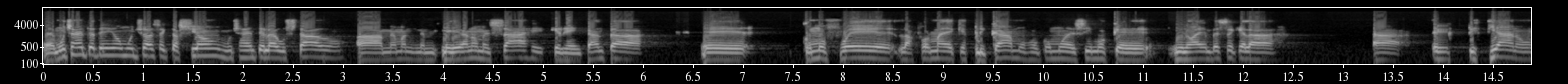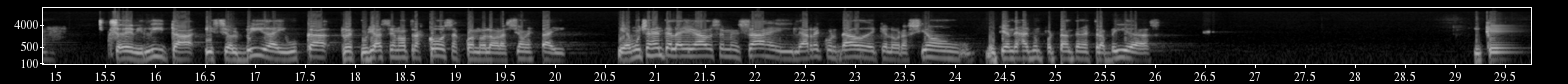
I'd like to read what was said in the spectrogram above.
Eh, mucha gente ha tenido mucha aceptación, mucha gente le ha gustado, ah, me, me, llegan los mensajes que les encanta eh, cómo fue la forma de que explicamos o cómo decimos que no hay veces que la, el cristiano se debilita y se olvida y busca refugiarse en otras cosas cuando la oración está ahí. Y a mucha gente le ha llegado ese mensaje y le ha recordado de que la oración, ¿entiendes? Es algo importante en nuestras vidas. Y que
